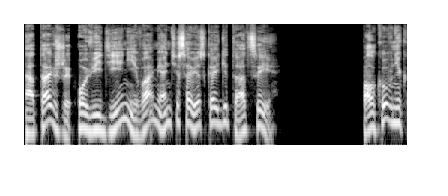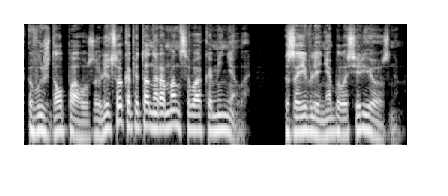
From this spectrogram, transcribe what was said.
а также о ведении вами антисоветской агитации. Полковник выждал паузу. Лицо капитана Романцева окаменело. Заявление было серьезным.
